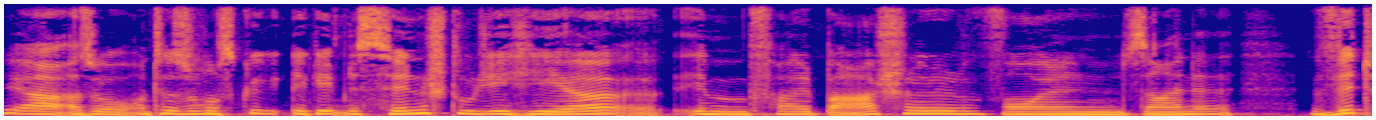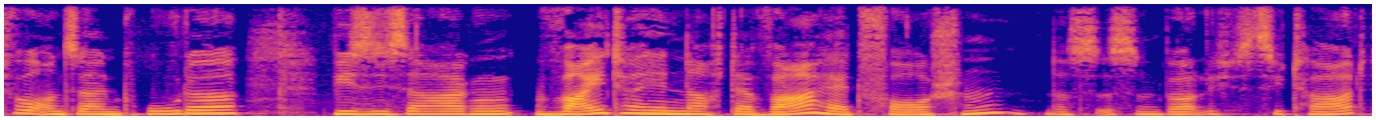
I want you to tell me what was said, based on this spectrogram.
Ja, also Untersuchungsergebnis hin, Studie her. Im Fall Barschel wollen seine Witwe und sein Bruder, wie sie sagen, weiterhin nach der Wahrheit forschen. Das ist ein wörtliches Zitat.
